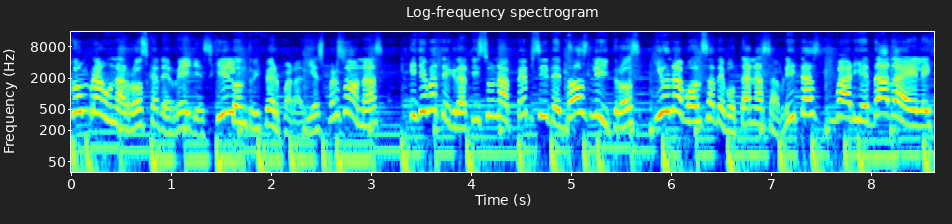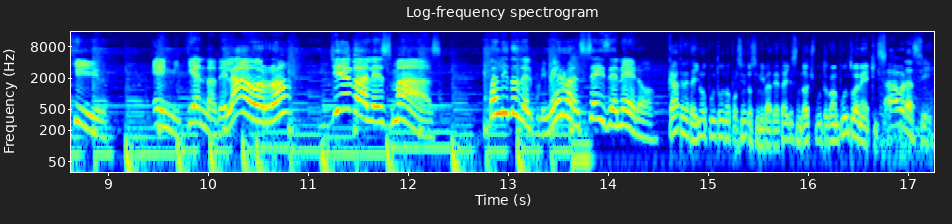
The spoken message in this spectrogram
Compra una rosca de Reyes Hill Trifer para 10 personas y llévate gratis una Pepsi de 2 litros y una bolsa de botanas sabritas variedad a elegir. En mi tienda del ahorro, llévales más. Válido del primero al 6 de enero. K31.1% sin IVA. Detalles en dodge.com.mx. Ahora sí,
